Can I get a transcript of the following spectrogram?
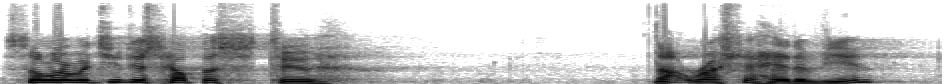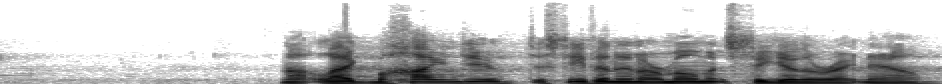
So, Lord, would you just help us to not rush ahead of you, not lag behind you, just even in our moments together right now,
